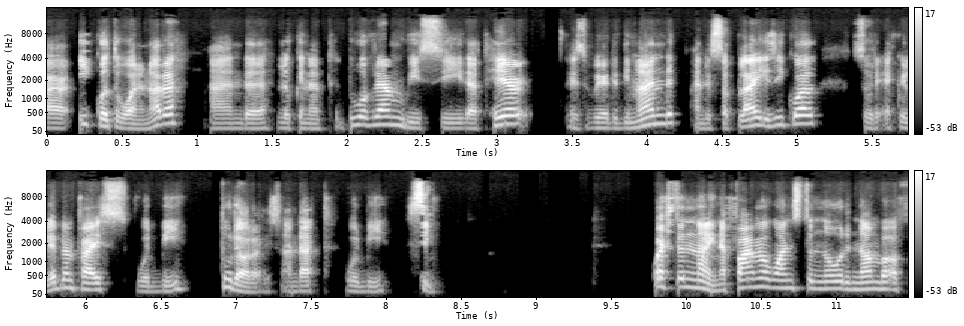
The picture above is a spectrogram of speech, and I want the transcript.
are equal to one another. And uh, looking at the two of them, we see that here is where the demand and the supply is equal. So the equilibrium price would be $2, and that would be C. Question nine, a farmer wants to know the number of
